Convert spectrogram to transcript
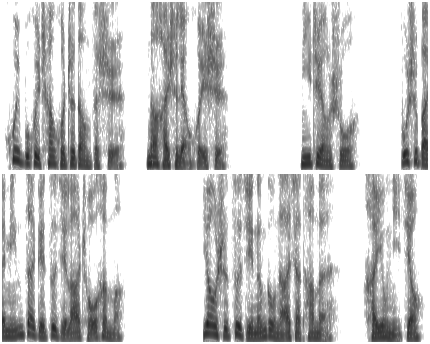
会不会掺和这档子事，那还是两回事。你这样说，不是摆明在给自己拉仇恨吗？要是自己能够拿下他们，还用你教？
